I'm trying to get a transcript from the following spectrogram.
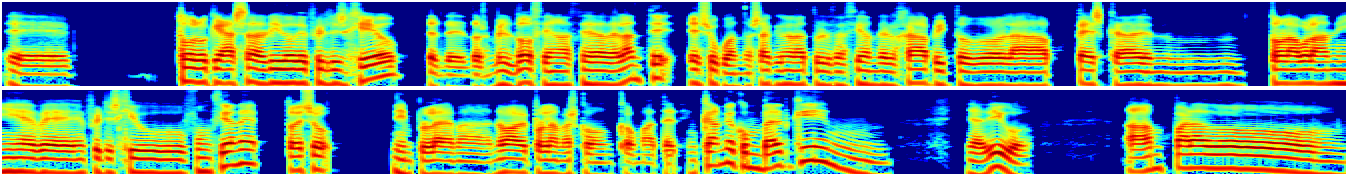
eh, todo lo que ha salido de Philips Hue desde 2012 en hacia adelante, eso cuando saquen la actualización del hub y toda la pesca, en, toda la bola de nieve en Philips Hue funcione, todo eso ni problema, no va a haber problemas con, con. En cambio con Belkin, ya digo, han parado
